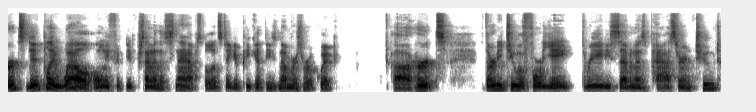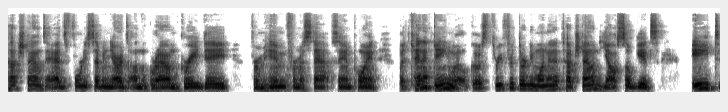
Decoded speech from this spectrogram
Ertz did play well, only 50% of the snaps, but let's take a peek at these numbers real quick. Uh, Hurts, 32 of 48, 387 as a passer, and two touchdowns, adds 47 yards on the ground. Great day from him from a stat standpoint. But Kenneth Gainwell goes three for 31 and a touchdown. He also gets eight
